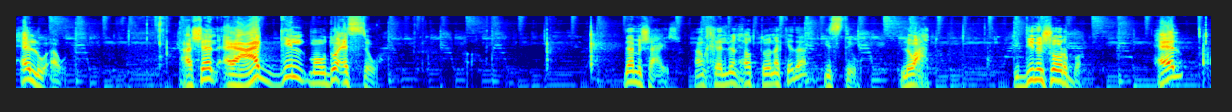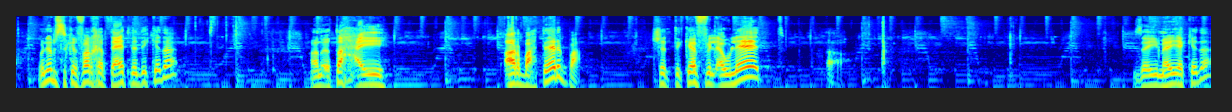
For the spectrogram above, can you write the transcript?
حلو قوي عشان أعجل موضوع السوى ده مش عايزه. هنخليه نحطه هنا كده يستوي لوحده. يديني شوربة. حلو. ونمسك الفرخة بتاعتنا دي كده. هنقطعها إيه؟ أربع تربع عشان تكفي الأولاد. آه. زي ما هي كده.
